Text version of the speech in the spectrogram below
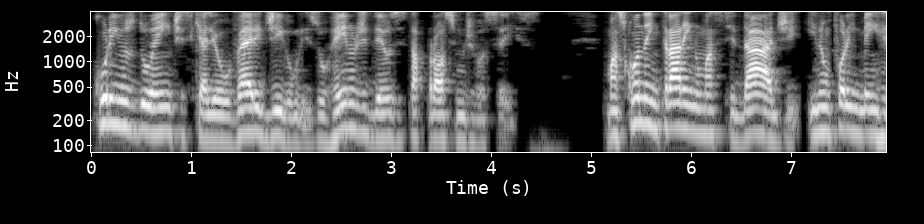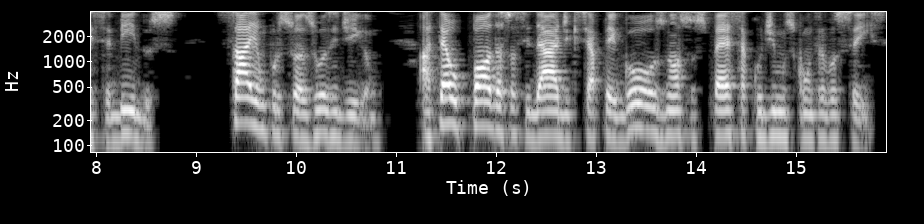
Curem os doentes que ali houver e digam-lhes: o reino de Deus está próximo de vocês. Mas quando entrarem numa cidade e não forem bem recebidos, saiam por suas ruas e digam: até o pó da sua cidade que se apegou aos nossos pés sacudimos contra vocês.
